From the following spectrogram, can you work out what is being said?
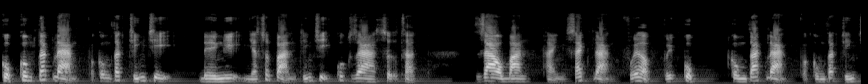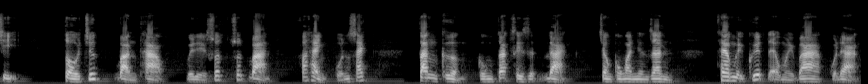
Cục Công tác Đảng và Công tác Chính trị đề nghị Nhà xuất bản Chính trị Quốc gia Sự Thật giao ban hành sách đảng phối hợp với Cục Công tác Đảng và Công tác Chính trị tổ chức bản thảo về đề xuất xuất bản, phát hành cuốn sách tăng cường công tác xây dựng đảng trong công an nhân dân theo nghị quyết đại hội 13 của đảng.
